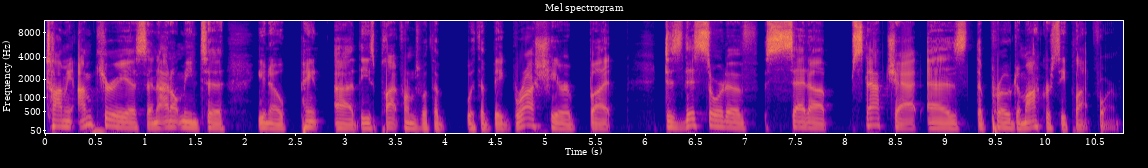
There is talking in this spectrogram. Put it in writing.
tommy i'm curious and i don't mean to you know paint uh, these platforms with a with a big brush here but does this sort of set up snapchat as the pro democracy platform?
